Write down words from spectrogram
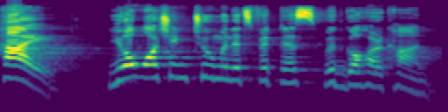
Hi, you're watching 2 Minutes Fitness with Gauhar Khan.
